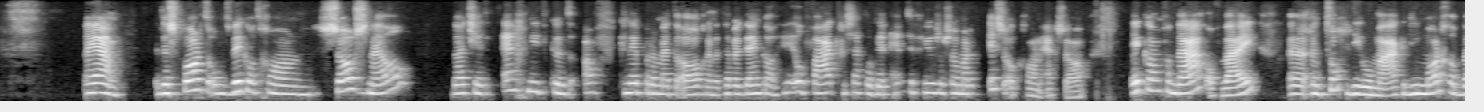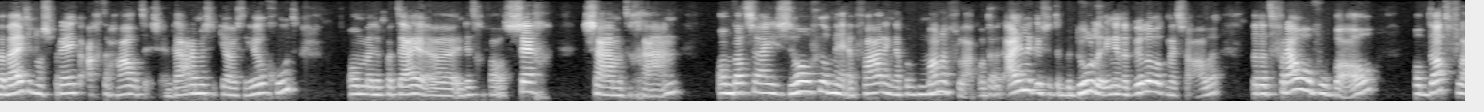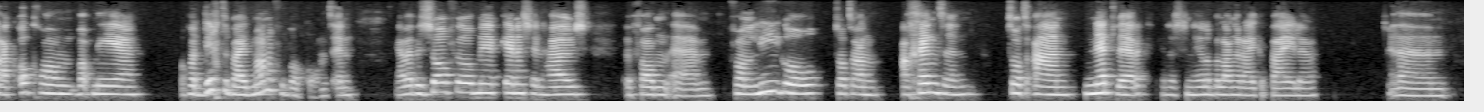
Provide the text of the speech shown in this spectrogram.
nou ja, de sport ontwikkelt gewoon zo snel dat je het echt niet kunt afknipperen met de ogen. En dat heb ik denk ik al heel vaak gezegd, ook in interviews of zo, maar dat is ook gewoon echt zo. Ik kan vandaag, of wij, uh, een topdeal maken die morgen bij wijze van spreken achterhaald is. En daarom is het juist heel goed om met een partij, uh, in dit geval SEG, samen te gaan omdat zij zoveel meer ervaring hebben op mannenvlak. Want uiteindelijk is het de bedoeling, en dat willen we ook met z'n allen, dat het vrouwenvoetbal op dat vlak ook gewoon wat meer, wat dichter bij het mannenvoetbal komt. En ja, we hebben zoveel meer kennis in huis, eh, van, um, van legal tot aan agenten, tot aan netwerk. En dat is een hele belangrijke pijler. Um,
